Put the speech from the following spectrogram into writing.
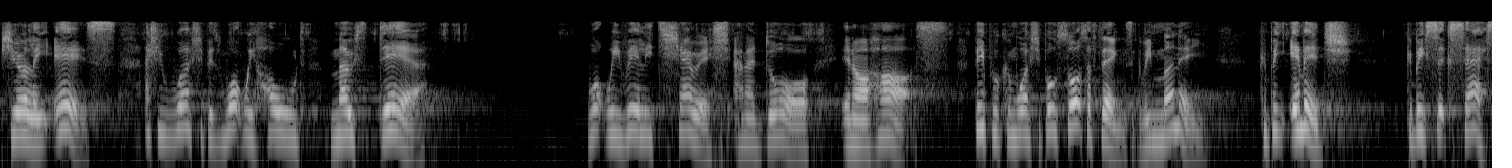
purely is. Actually, worship is what we hold most dear. what we really cherish and adore in our hearts. People can worship all sorts of things. It can be money, it can be image, it can be success,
